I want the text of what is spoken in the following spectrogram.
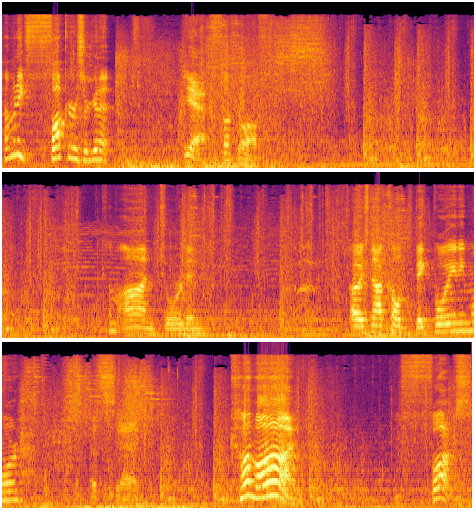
How many fuckers are gonna... Yeah, fuck off. Come on, Jordan. Oh, he's not called Big Boy anymore? That's sad. Come on! You fucks.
